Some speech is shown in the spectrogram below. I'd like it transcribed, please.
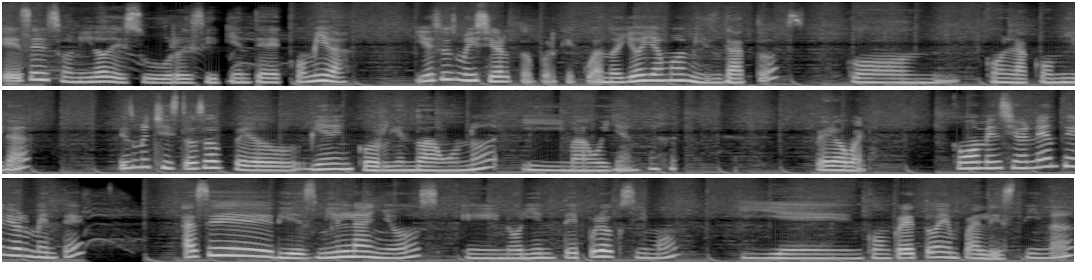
es el sonido de su recipiente de comida. Y eso es muy cierto porque cuando yo llamo a mis gatos con, con la comida, es muy chistoso, pero vienen corriendo a uno y maullan. pero bueno, como mencioné anteriormente, hace 10.000 años en Oriente Próximo y en concreto en Palestina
